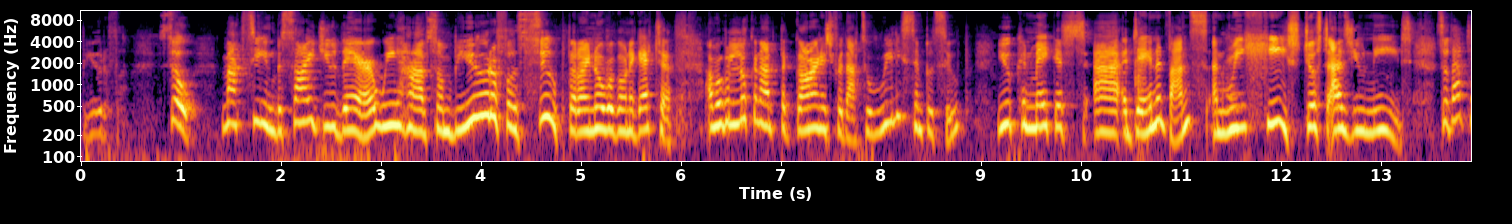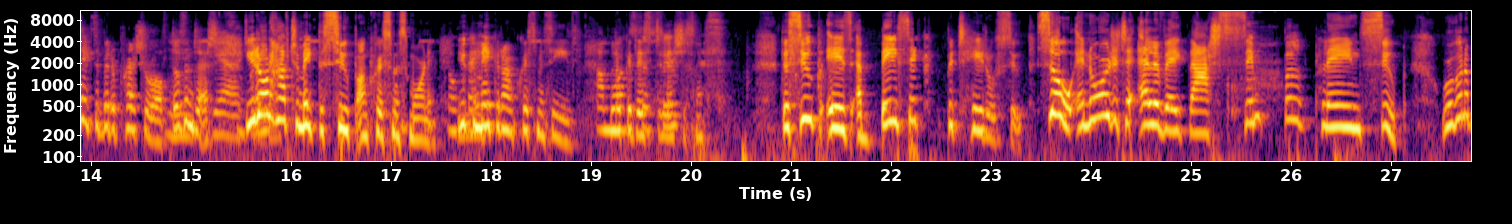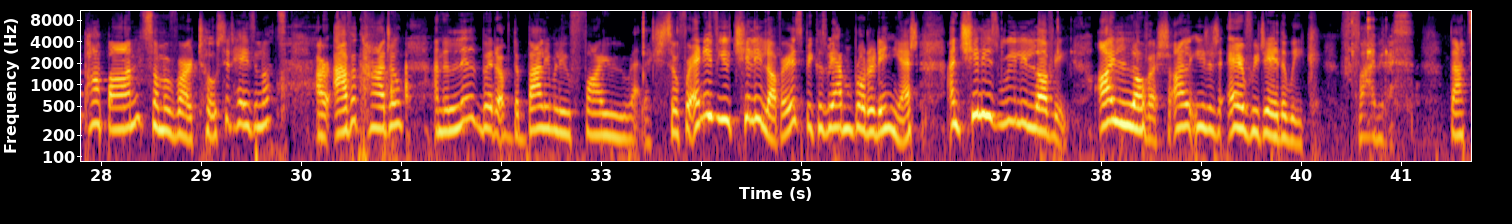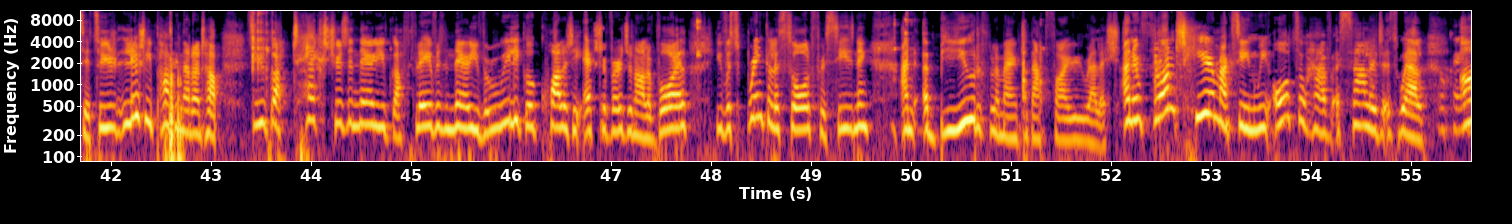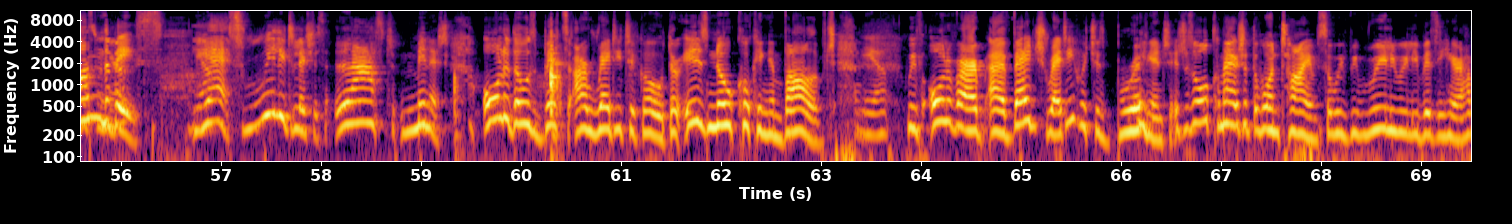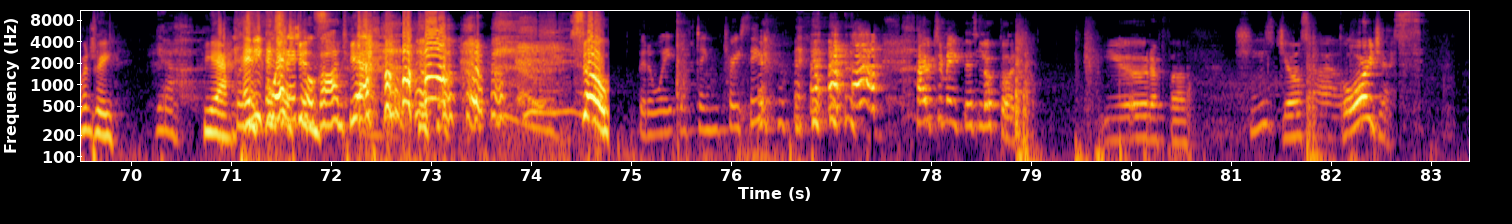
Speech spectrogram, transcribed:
beautiful. So maxine beside you there we have some beautiful soup that i know we're going to get to and we're going to looking at the garnish for that. So really simple soup. You can make it uh, a day in advance and reheat just as you need. So that takes a bit of pressure off doesn't it? yeah. you don't have to make the soup on christmas morning. Okay. you can make it on christmas eve. And look at this deliciousness. soup? The soup is a basic potato soup. So, in order to elevate that simple, plain soup, we're going to pop on some of our toasted hazelnuts, our avocado, and a little bit of the Ballymaloe fiery relish. So, for any of you chili lovers, because we haven't brought it in yet, and chili is really lovely. I love it. I'll eat it every day of the week. Fabulous. That's it. So you're literally popping that on top. So you've got textures in there, you've got flavors in there, you've a really good quality extra virgin olive oil, you've a sprinkle of salt for seasoning, and a beautiful amount of that fiery relish. And in front here, Maxine, we also have a salad as well Okay, on the base. Yes, really delicious. Last minute. All of those bits are ready to go. There is no cooking involved. Yeah. We've all of our uh, veg ready, which is brilliant. It has all come out at the one time, so we've been really, really busy here, haven't we? Yeah. Yeah. Any Sick, oh questions? God. Yeah. so, Bit of weightlifting, Tracie. how to make this look good? Beautiful. She's just gorgeous.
